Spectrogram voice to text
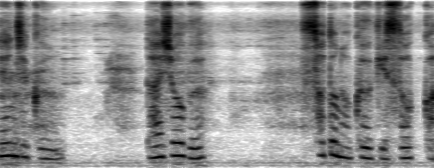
デンジ君大丈夫外の空気そっか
